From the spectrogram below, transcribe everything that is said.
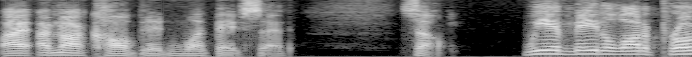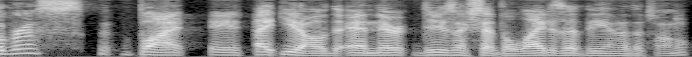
I, am not confident in what they've said. So we have made a lot of progress, but it, you know, and there, as I said, the light is at the end of the tunnel.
